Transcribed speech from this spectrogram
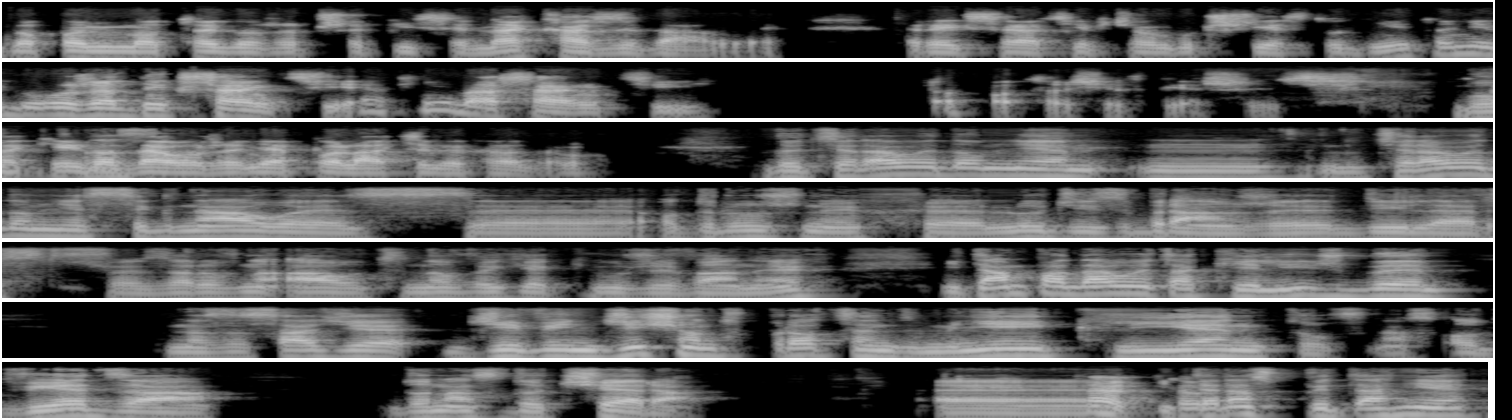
bo pomimo tego, że przepisy nakazywały rejestrację w ciągu 30 dni, to nie było żadnych sankcji. Jak nie ma sankcji, to po co się spieszyć? Z Bo takiego założenia Polacy wychodzą. Docierały do mnie, mm, docierały do mnie sygnały z, e, od różnych e, ludzi z branży, dealerstw, zarówno aut nowych, jak i używanych, i tam padały takie liczby na zasadzie 90% mniej klientów nas odwiedza, do nas dociera. E, tak, to... I teraz pytanie,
